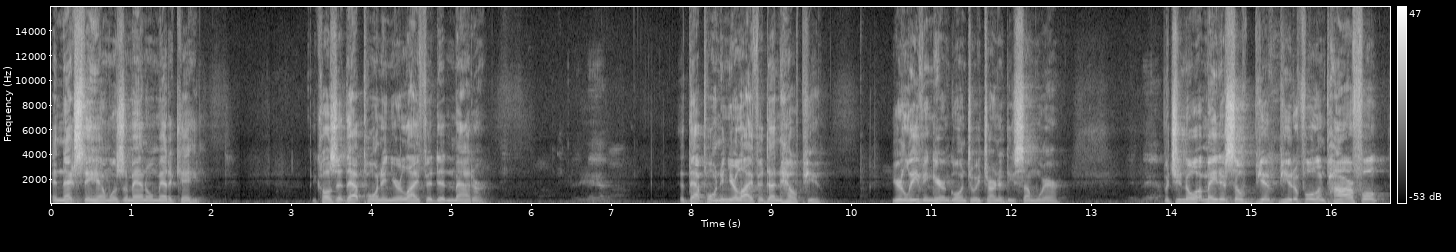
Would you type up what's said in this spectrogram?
And next to him was a man on Medicaid. Because at that point in your life, it didn't matter. At that point in your life, it doesn't help you. You're leaving here and going to eternity somewhere. But you know what made it so beautiful and powerful?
